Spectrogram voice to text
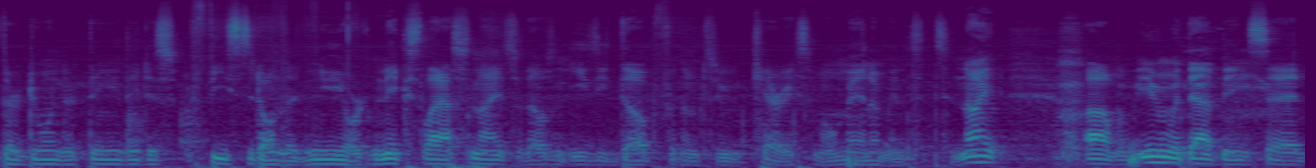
they're doing their thing. They just feasted on the New York Knicks last night, so that was an easy dub for them to carry some momentum into tonight. Um, even with that being said,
